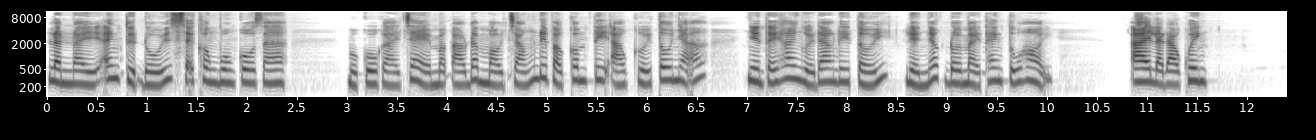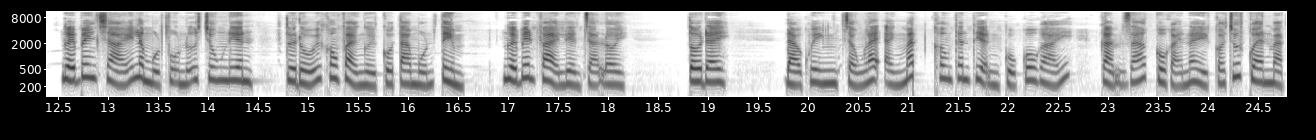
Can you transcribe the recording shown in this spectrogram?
Lần này anh tuyệt đối sẽ không buông cô ra. Một cô gái trẻ mặc áo đầm màu trắng đi vào công ty áo cưới tô nhã, nhìn thấy hai người đang đi tới, liền nhấc đôi mày thanh tú hỏi. Ai là Đào Khuynh? Người bên trái là một phụ nữ trung niên, tuyệt đối không phải người cô ta muốn tìm. Người bên phải liền trả lời. Tôi đây. Đào Khuynh chống lại ánh mắt không thân thiện của cô gái, cảm giác cô gái này có chút quen mặt.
